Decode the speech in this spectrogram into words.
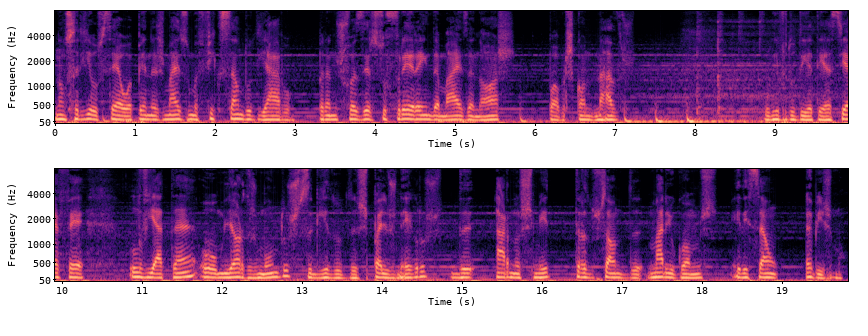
Não seria o céu apenas mais uma ficção do diabo para nos fazer sofrer ainda mais a nós, pobres condenados? O livro do dia TSF é Leviatã, ou O Melhor dos Mundos, seguido de Espelhos Negros, de Arno Schmidt, tradução de Mário Gomes, edição Abismo.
